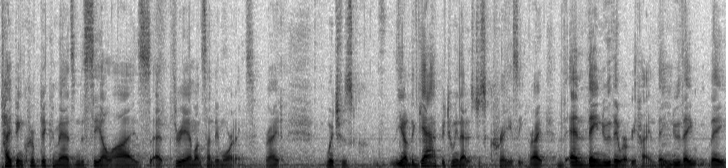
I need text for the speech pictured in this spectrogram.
typing cryptic commands into CLIs at 3 a.m. on Sunday mornings, right? Which was, you know, the gap between that is just crazy, right? And they knew they were behind. They mm. knew they, they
